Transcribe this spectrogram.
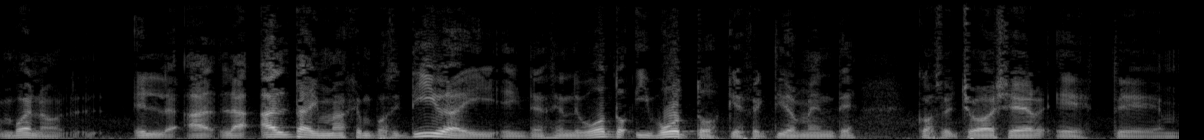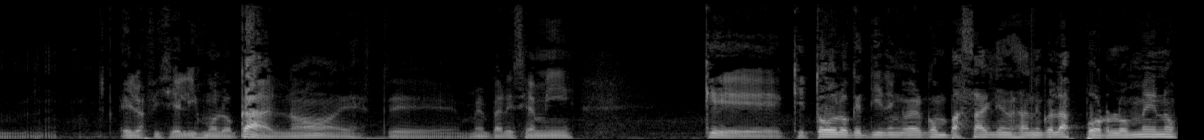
bueno, la alta imagen positiva y, e intención de voto y votos que efectivamente cosechó ayer este el oficialismo local, ¿no? Este, me parece a mí que, que todo lo que tiene que ver con Pasaglia en San Nicolás, por lo menos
